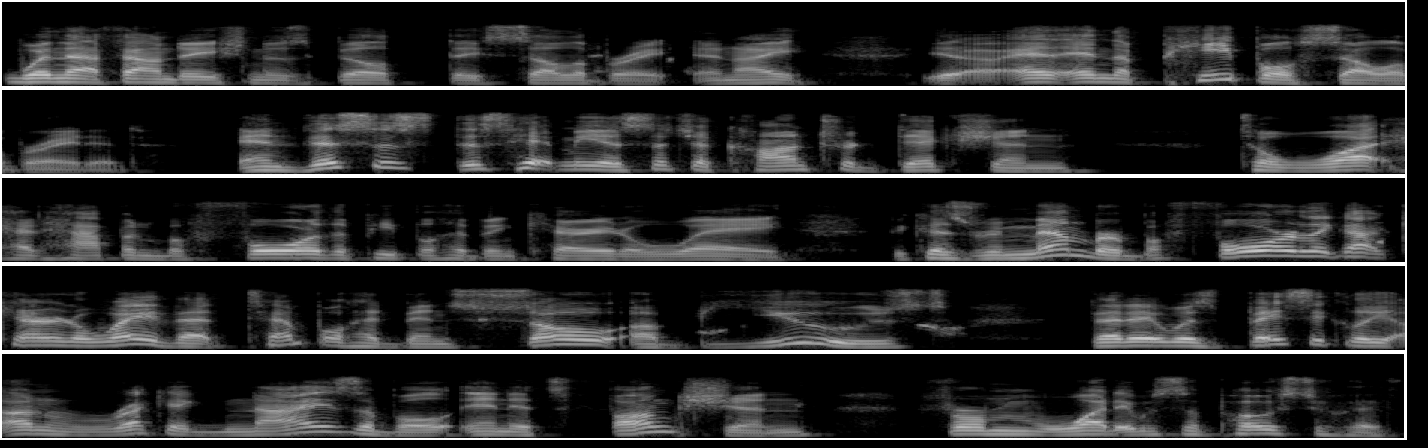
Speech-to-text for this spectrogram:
when that foundation is built, they celebrate, and I, you know, and, and the people celebrated, and this is this hit me as such a contradiction to what had happened before the people had been carried away because remember before they got carried away that temple had been so abused that it was basically unrecognizable in its function from what it was supposed to have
